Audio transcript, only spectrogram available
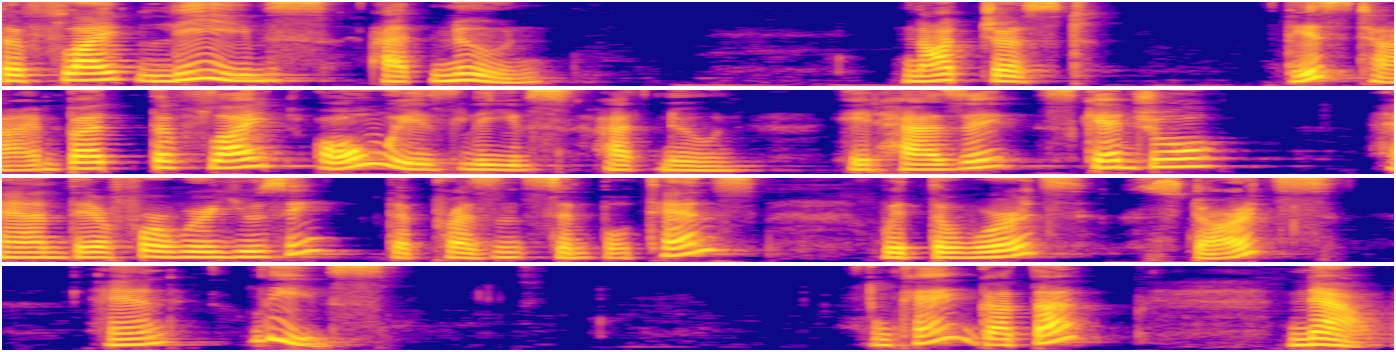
the flight leaves at noon. Not just this time, but the flight always leaves at noon. It has a schedule and therefore we're using the present simple tense with the words starts and leaves. Okay, got that? Now,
